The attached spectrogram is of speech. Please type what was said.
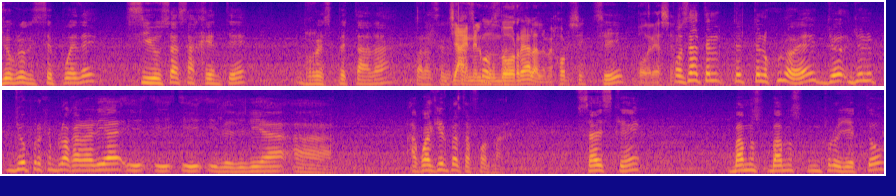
yo creo que se puede si usas a gente respetada para hacer Ya en el cosas. mundo real, a lo mejor sí, Sí. podría ser. O sea, te, te- te lo juro, ¿eh? Yo, yo, yo, por ejemplo, agarraría y, y- y- y le diría a, a cualquier plataforma, ¿sabes qué? Vamos, vamos un proyecto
